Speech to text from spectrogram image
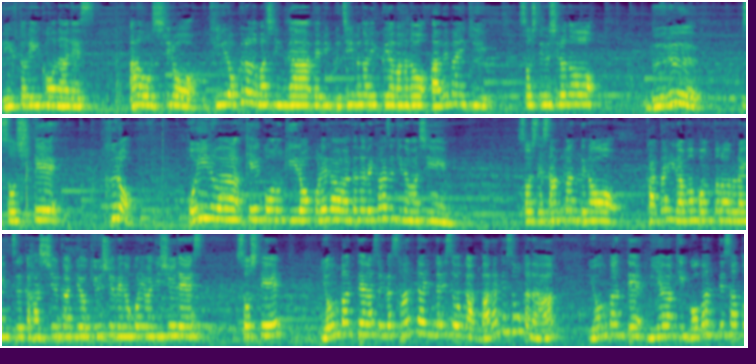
ビクトリーコーナーです。青、白、黄色、黒のマシンがウェビックチームノリックヤマハの阿部真紀そして後ろのブルーそして黒ホイールは蛍光の黄色これが渡辺和樹のマシンそして3番手の片平もコントロールライン通過8周完了9周目残りは2周ですそして4番手争いが3台になりそうかばらけそうかな4番手宮脇5番手佐藤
